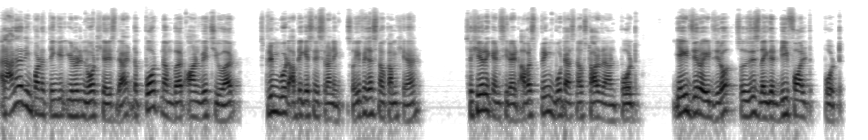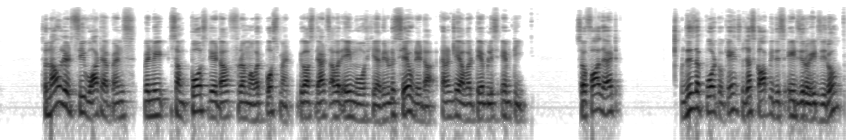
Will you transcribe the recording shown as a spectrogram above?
and another important thing you need to note here is that the port number on which your spring boot application is running so if i just now come here so here you can see right our spring boot has now started on port 8080 so this is like the default port. So now let's see what happens when we some post data from our postman because that's our aim over here. We need to save data. Currently our table is empty. So for that this is the port okay? So just copy this 8080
